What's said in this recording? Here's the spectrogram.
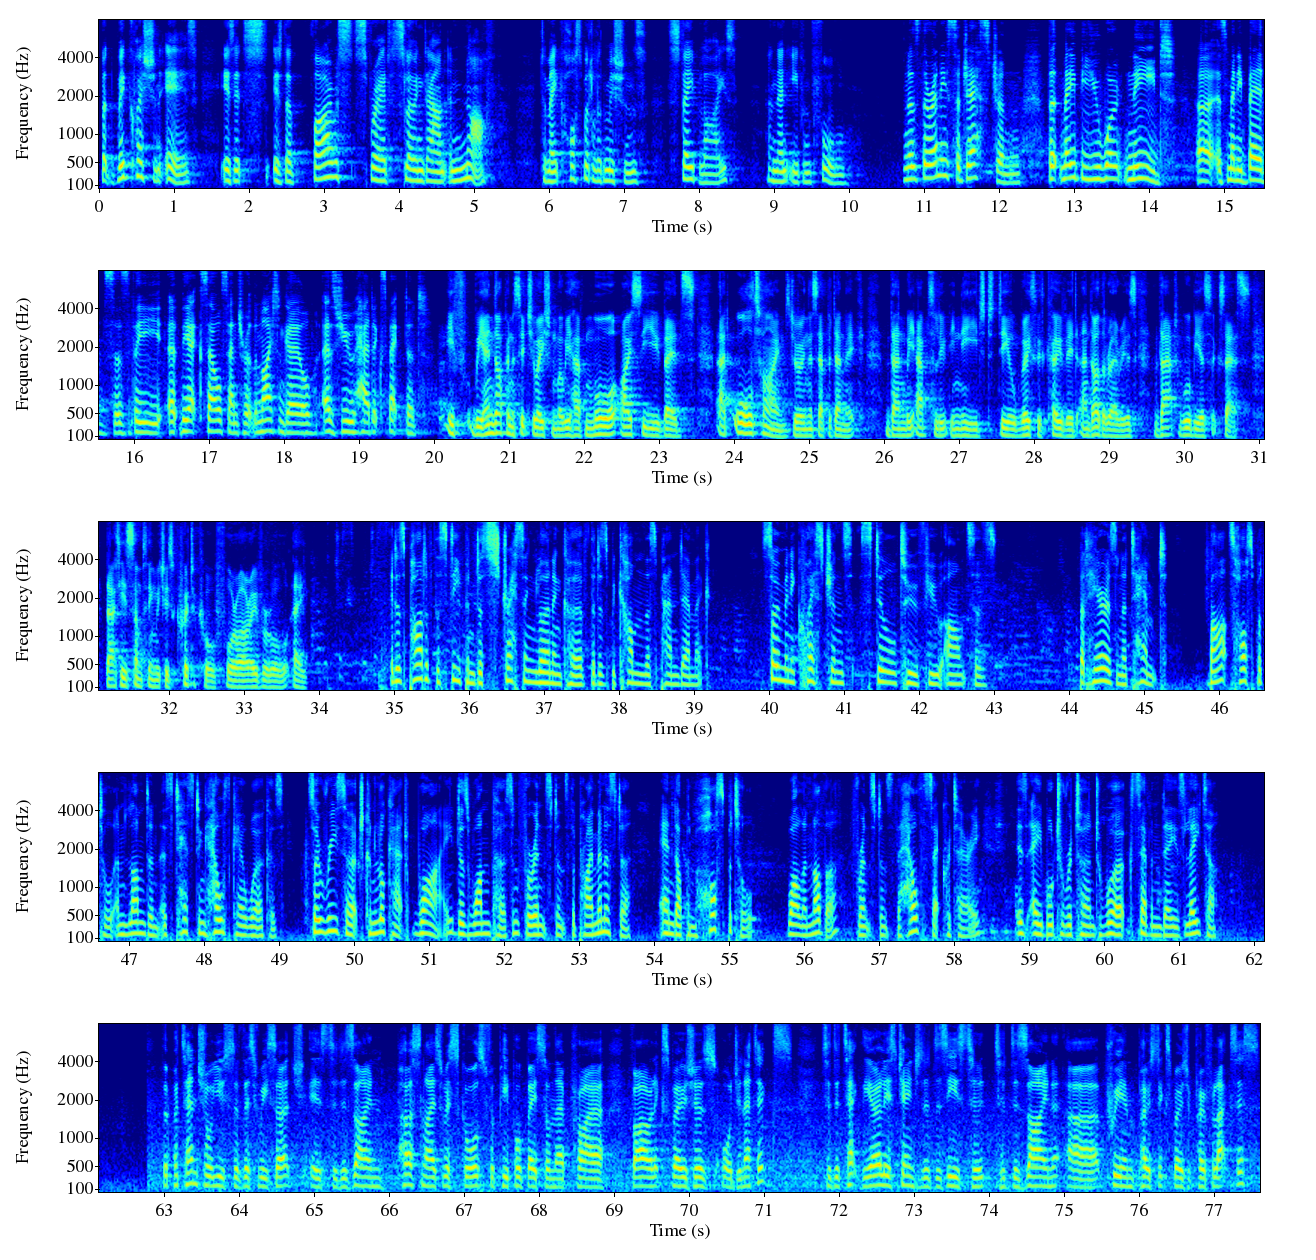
But the big question is is, it, is the virus spread slowing down enough to make hospital admissions stabilise and then even fall? And is there any suggestion that maybe you won't need uh, as many beds as the, at the ExCeL Centre at the Nightingale as you had expected? If we end up in a situation where we have more ICU beds at all times during this epidemic than we absolutely need to deal both with COVID and other areas, that will be a success. That is something which is critical for our overall aim. It is part of the steep and distressing learning curve that has become this pandemic. So many questions, still too few answers. But here is an attempt. Barts Hospital in London is testing healthcare workers so research can look at why does one person, for instance the Prime Minister, end up in hospital while another, for instance the Health Secretary, is able to return to work seven days later. The potential use of this research is to design personalised risk scores for people based on their prior viral exposures or genetics, to detect the earliest changes of disease, to, to design uh, pre and post exposure prophylaxis,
